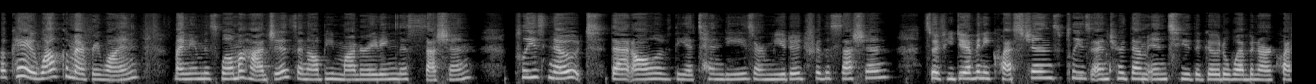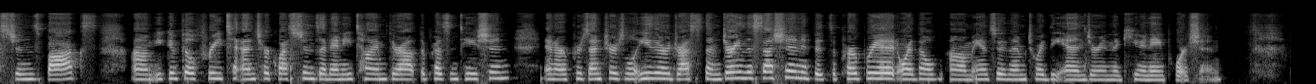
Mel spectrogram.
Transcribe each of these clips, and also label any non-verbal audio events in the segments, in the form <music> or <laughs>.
Okay, welcome everyone. My name is Wilma Hodges and I'll be moderating this session. Please note that all of the attendees are muted for the session. So if you do have any questions, please enter them into the GoToWebinar questions box. Um, you can feel free to enter questions at any time throughout the presentation and our presenters will either address them during the session if it's appropriate or they'll um, answer them toward the end during the Q&A portion.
